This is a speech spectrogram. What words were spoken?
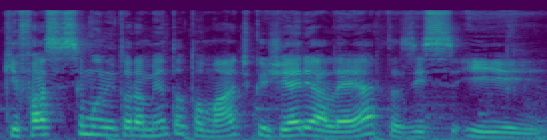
que faça esse monitoramento automático e gere alertas e, e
